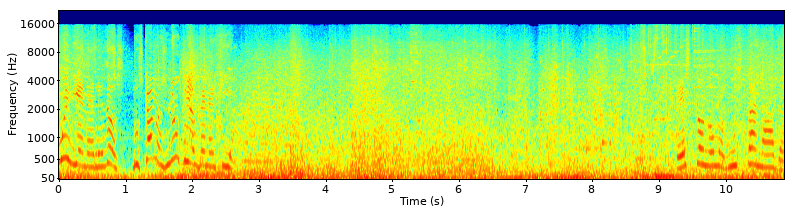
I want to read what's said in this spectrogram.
Muy bien, R2. Buscamos núcleos de energía. Esto no me gusta nada.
